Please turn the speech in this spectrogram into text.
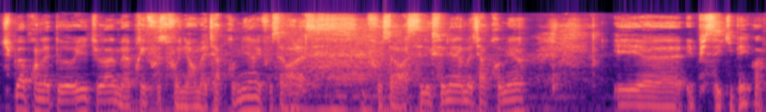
Tu peux apprendre la théorie, tu vois, mais après il faut se fournir en matière première, il faut savoir la, il faut savoir sélectionner la matière première et euh, et puis s'équiper quoi.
